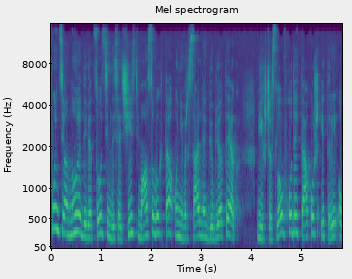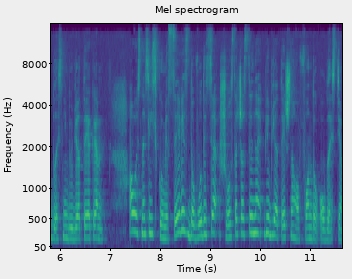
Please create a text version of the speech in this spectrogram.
функціонує 976 масових та універсальних бібліотек. В їх число входить також і три обласні бібліотеки. А ось на сільську місцевість доводиться шоста частина бібліотечного фонду області.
